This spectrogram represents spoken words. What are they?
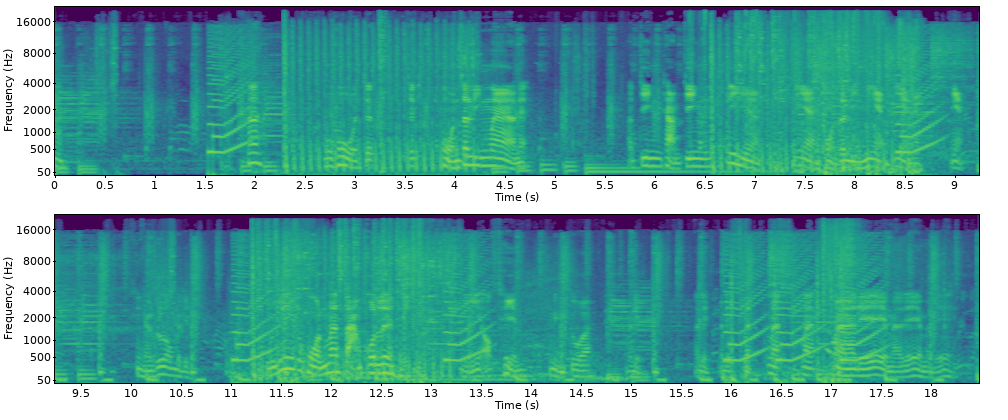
มฮะโอ้โหจะจะโหนสลิงมาเนี่ยจริงถามจริงนี่ไงนี่ไงโหนสลิงเนี่ยเนี่ยเนี่ย เนี่ยร่วงไปดิอุ้ยนี่ก็โหนมาสามคนเลยนี่ออกเทนหนึ่งตัว มาดิ มาดิ มาดิมามามาเด้มาเด้มาเด้ reload.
